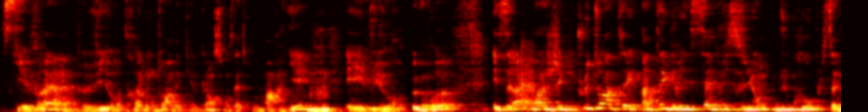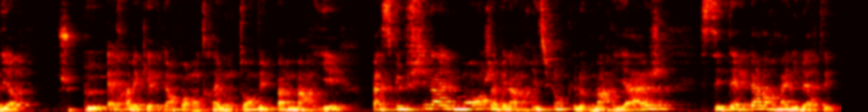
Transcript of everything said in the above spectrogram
ce qui est vrai, on peut vivre très longtemps avec quelqu'un sans être marié mhm. et vivre heureux. Et c'est vrai que moi, j'ai plutôt intégré cette vision du couple, c'est-à-dire je peux être avec quelqu'un pendant très longtemps, mais pas me marier. Parce que finalement, j'avais l'impression que le mariage, c'était perdre ma liberté.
